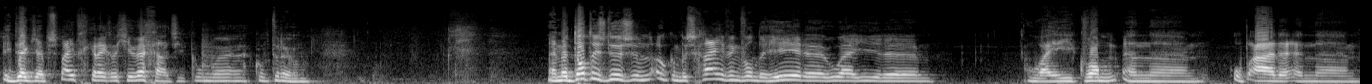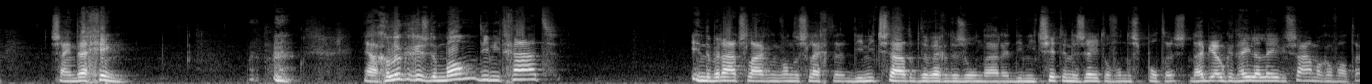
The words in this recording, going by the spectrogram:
Ik denk, je hebt spijt gekregen dat je weggaat. Je komt uh, kom terug. En maar dat is dus een, ook een beschrijving van de Heer, uh, hoe, hij hier, uh, hoe hij hier kwam en, op aarde en zijn weg ging. ja, gelukkig is de man die niet gaat in de beraadslaging van de slechte, die niet staat op de weg de zondaren, die niet zit in de zetel van de spotters. Daar heb je ook het hele leven samengevat. Hè?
